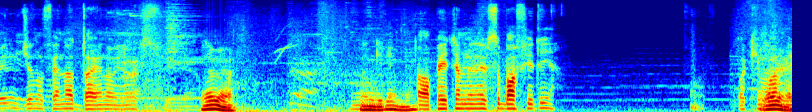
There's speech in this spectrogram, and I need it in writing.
Benim canım fena Diana oynamak istiyor ya. Değil mi? Ben geliyorum ya. AP itemlerin hepsi buff yedi ya. Bakayım var mı?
